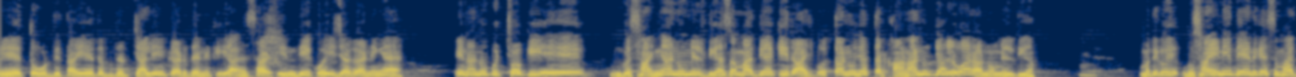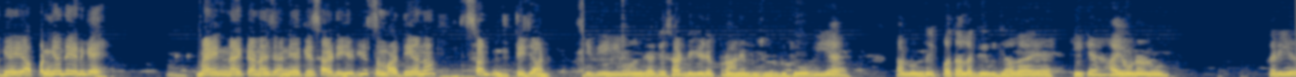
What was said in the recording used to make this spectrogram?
ਇਹ ਤੋੜ ਦਿੱਤਾ। ਇਹ ਤਾਂ ਮਤਲਬ ਚਾਲੀ ਕਰਦੇ ਨੇ ਕਿ ਐਸਾ ਇੰਦੀ ਕੋਈ ਜਗ੍ਹਾ ਨਹੀਂ ਹੈ। ਇਹਨਾਂ ਨੂੰ ਪੁੱਛੋ ਕਿ ਇਹ ਗਸਾਈਆਂ ਨੂੰ ਮਿਲਦੀਆਂ ਸਮਾਧੀਆਂ ਕਿ ਰਾਜਪੂਤਾਂ ਨੂੰ ਜਾਂ ਤਰਖਾਣਾ ਨੂੰ ਜਾਂ ਲਵਾਰਾਂ ਨੂੰ ਮਿਲਦੀਆਂ? ਮਤਲਬ ਕੋਈ ਗੁਸਾਈ ਨਹੀਂ ਦੇਣਗੇ ਸਮਾਧੀਆਂ ਇਹ ਆਪਣੀਆਂ ਦੇਣਗੇ? ਮੈਂ ਇੰਨਾ ਹੀ ਕਹਿਣਾ ਚਾਹੁੰਦੀ ਹਾਂ ਕਿ ਸਾਡੀ ਜਿਹੜੀ ਸਮਾਧੀਆਂ ਨਾ ਸਾਨੂੰ ਦਿੱਤੀ ਜਾਣ। ਸਾਡੀ ਵੀ ਇਹੀ ਮੰਗ ਹੈ ਕਿ ਸਾਡੇ ਜਿਹੜੇ ਪੁਰਾਣੇ ਬਜ਼ੁਰਗ ਜੋ ਵੀ ਹੈ ਸਾਨੂੰ ਉਹਦੀ ਪਤਾ ਲੱਗੇ ਵੀ ਜਗ੍ਹਾ ਹੈ ਠੀਕ ਹੈ? ਆਏ ਉਹਨਾਂ ਨੂੰ ਕਰੀਏ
